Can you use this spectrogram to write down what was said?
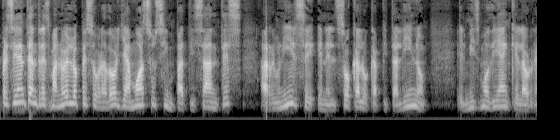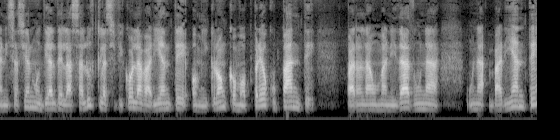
El presidente Andrés Manuel López Obrador llamó a sus simpatizantes a reunirse en el Zócalo Capitalino el mismo día en que la Organización Mundial de la Salud clasificó la variante Omicron como preocupante para la humanidad, una, una variante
